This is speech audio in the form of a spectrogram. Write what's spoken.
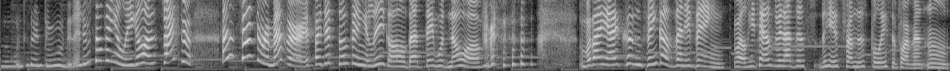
What did I do? Did I do something illegal? I was trying to I was trying to remember if I did something illegal that they would know of. But I, I couldn't think of anything. Well, he tells me that this he's from this police department. Mm.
